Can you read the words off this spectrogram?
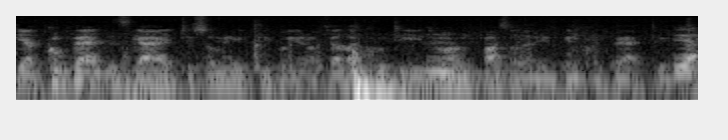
they have compared this guy to so many people, you know. Fela Kuti is one person that he's been compared to. Yeah.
